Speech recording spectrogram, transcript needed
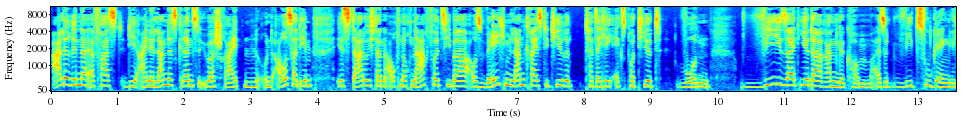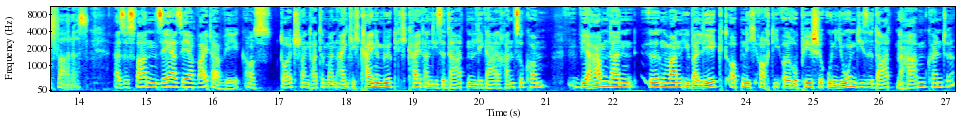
alle Rinder erfasst, die eine Landesgrenze überschreiten. Und außerdem ist dadurch dann auch noch nachvollziehbar, aus welchem Landkreis die Tiere tatsächlich exportiert wurden. Wie seid ihr da rangekommen? Also wie zugänglich war das? Also es war ein sehr, sehr weiter Weg. Aus Deutschland hatte man eigentlich keine Möglichkeit, an diese Daten legal ranzukommen. Wir haben dann irgendwann überlegt, ob nicht auch die Europäische Union diese Daten haben könnte.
